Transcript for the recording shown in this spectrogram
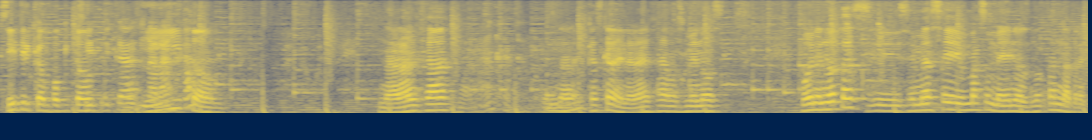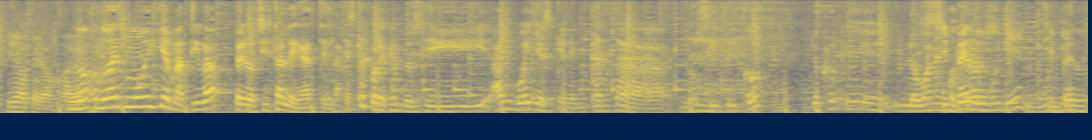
Cítrica un poquito. Cítrica, naranja. Naranja. Cáscara de naranja, más o menos. Bueno, en notas eh, se me hace más o menos, no tan atractiva, pero. No, no es muy llamativa, pero sí está elegante la Es que, por ejemplo, si hay güeyes que le encanta lo cítrico, yo creo que lo van a Sin encontrar pedos, muy bien. muy sin bien. pedos.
